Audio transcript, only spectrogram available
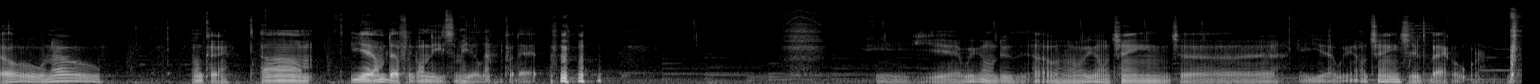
Oh no. Okay. Um. Yeah, I'm definitely gonna need some healing for that. yeah, we're gonna do. The, oh, we're gonna change. Uh. Yeah, we're gonna change this back over.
